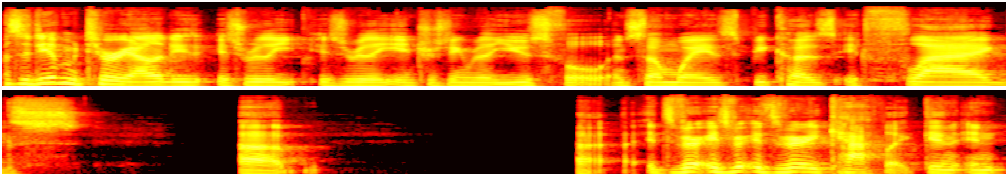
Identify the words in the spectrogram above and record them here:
this idea of materiality is really is really interesting, really useful in some ways because it flags uh, uh, it's very it's it's very Catholic, and, and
